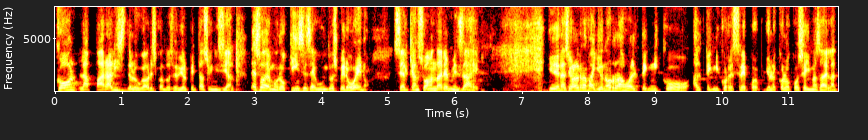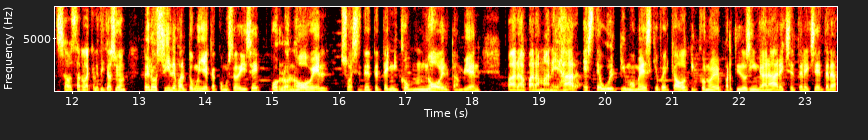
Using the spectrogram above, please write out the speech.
Con la parálisis de los jugadores cuando se dio el pitazo inicial. Eso demoró 15 segundos, pero bueno, se alcanzó a mandar el mensaje. Y de Nacional Rafa, yo no rajo al técnico, al técnico Restrepo, yo le coloco seis más adelante, esa va a estar la calificación, pero sí le faltó muñeca, como usted dice, por lo Nobel, su asistente técnico Nobel también, para, para manejar este último mes que fue caótico, nueve partidos sin ganar, etcétera, etcétera.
